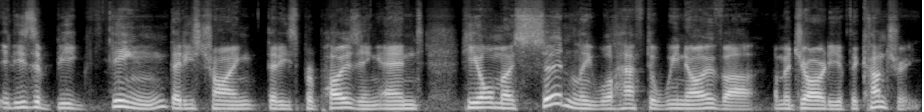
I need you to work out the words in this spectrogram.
it is a big thing that he's trying that he's proposing and he almost certainly will have to win over a majority of the country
